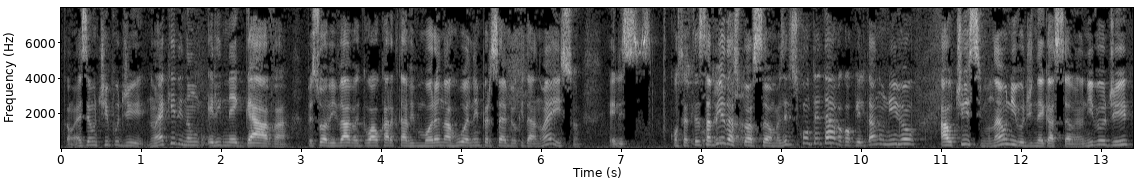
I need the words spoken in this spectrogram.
Então, esse é um tipo de, não é que ele não, ele negava, a pessoa vivava igual o cara que estava morando na rua, nem percebe o que dá, não é isso. Eles com certeza sabia da situação, mas ele se contentava com aquilo, ele está num nível altíssimo, não é um nível de negação, é um nível de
